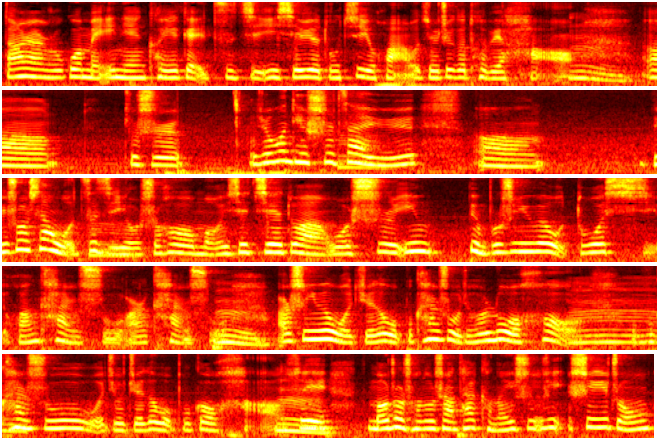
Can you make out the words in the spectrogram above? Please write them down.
当然，如果每一年可以给自己一些阅读计划，我觉得这个特别好。嗯呃，就是我觉得问题是在于，嗯、比如说像我自己，有时候某一些阶段，我是因并不是因为我多喜欢看书而看书，嗯。而是因为我觉得我不看书我就会落后，我不看书我就觉得我不够好，所以某种程度上它可能是是是一种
